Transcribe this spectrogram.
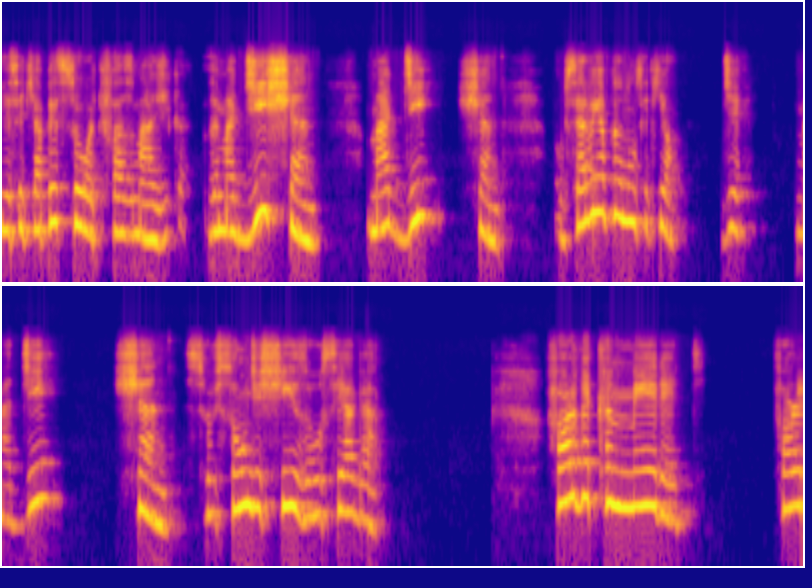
E esse aqui é a pessoa que faz mágica. The magician. Magician. Observem a pronúncia aqui, ó. De. Magician. Som de X ou CH. For the committed. For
